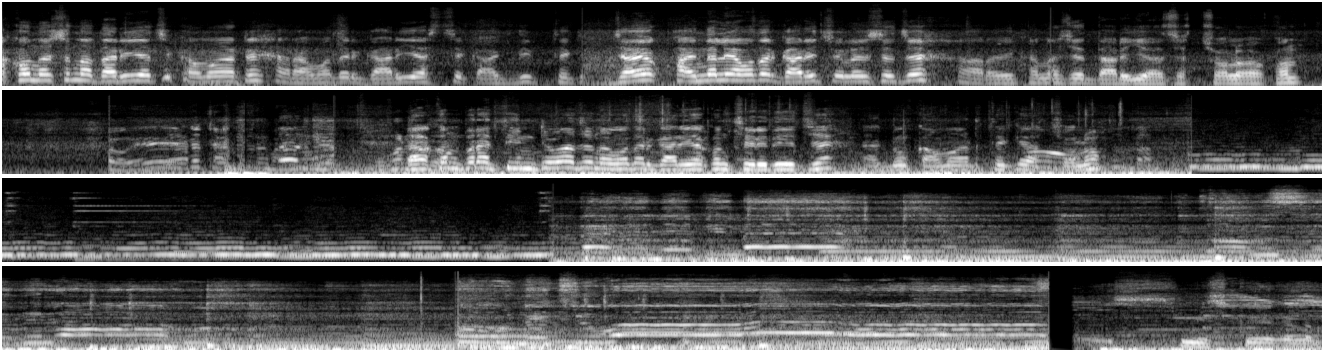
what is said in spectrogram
এখন এসে না দাঁড়িয়ে আছে কামাহাটে আর আমাদের গাড়ি আসছে কাকদ্বীপ থেকে। যাই হোক ফাইনালি আমাদের গাড়ি চলে এসেছে, আর এখানে এসে দাঁড়িয়ে আছে, চলো এখন। এখন প্রায় তিনটে বাজে আমাদের গাড়ি এখন ছেড়ে দিয়েছে, একদম কামার থেকে, আর চলো। মিস করে গেলাম।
